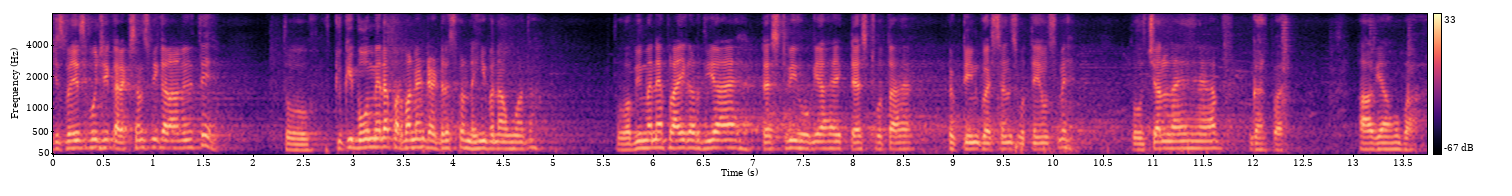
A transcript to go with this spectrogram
जिस वजह से मुझे करेक्शंस भी कराने थे। तो क्योंकि वो मेरा परमानेंट एड्रेस पर नहीं बना हुआ था तो अभी मैंने अप्लाई कर दिया है टेस्ट भी हो गया है, एक टेस्ट होता है। फिफ्टीन क्वेश्चंस होते हैं उसमें। तो चल रहे हैं अब घर पर। आ गया हूँ बाहर।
